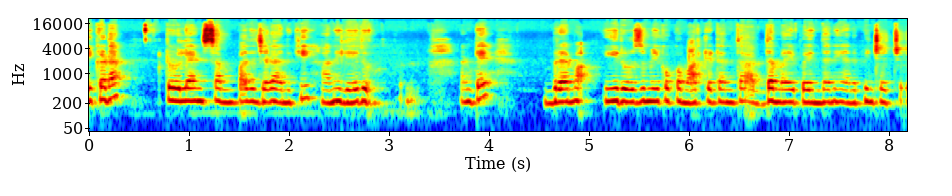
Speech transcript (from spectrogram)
ఇక్కడ టూ ల్యాండ్ సంపాదించడానికి అని లేదు. అంటే భ్రమ ఈరోజు మీకు ఒక మార్కెట్ అంతా అర్థమైపోయిందని అనిపించవచ్చు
